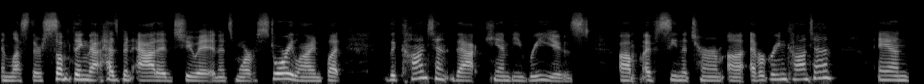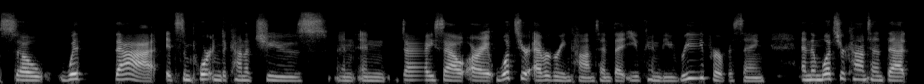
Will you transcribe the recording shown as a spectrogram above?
unless there's something that has been added to it and it's more of a storyline. But the content that can be reused, um, I've seen the term uh, evergreen content. And so with that it's important to kind of choose and, and dice out all right what's your evergreen content that you can be repurposing and then what's your content that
